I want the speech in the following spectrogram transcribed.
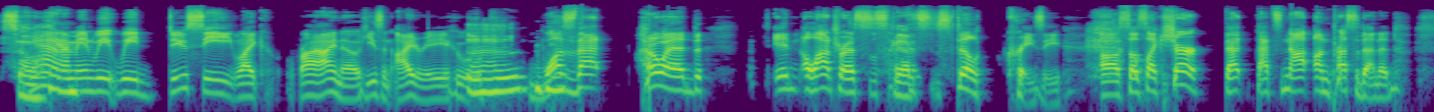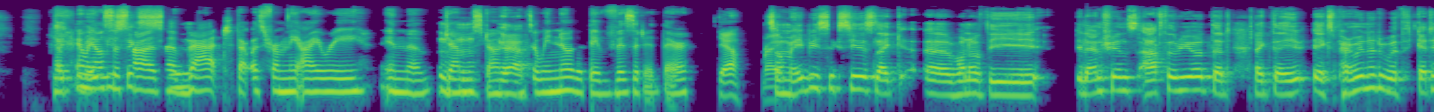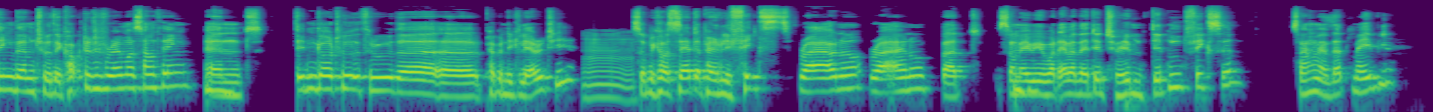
so Yeah, and Yeah. I mean, we we do see like I know He's an Irie who Mhm. was that Hoid in Elantris. is like, Yep. still crazy. Uh, so it's like, sure, that that's not unprecedented. Like, and we maybe also saw the vat that was from the Irie in the Mhm, gemstone yeah. so we know that they visited there Yeah, right. So maybe 16 is like uh, one of the Elantrians after the Reod that like they experimented with getting them to the cognitive realm or something Mhm. and didn't go to through the uh, perpendicularity. Mm. So because that apparently fixed Rhino, Rhino, but so Mhm. maybe whatever they did to him didn't fix him. Something like that, maybe.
